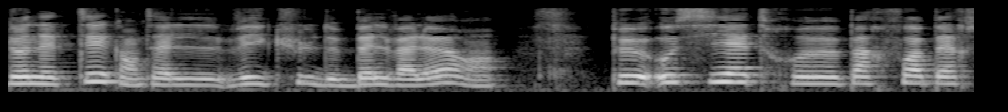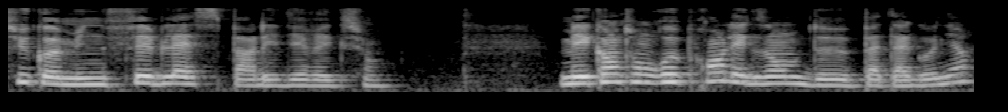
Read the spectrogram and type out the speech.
L'honnêteté, quand elle véhicule de belles valeurs, peut aussi être parfois perçue comme une faiblesse par les directions. Mais quand on reprend l'exemple de Patagonia,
